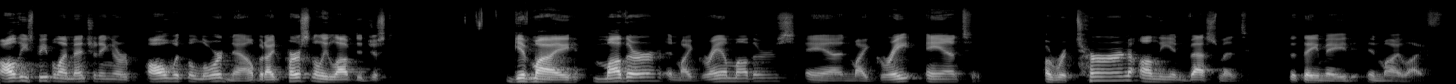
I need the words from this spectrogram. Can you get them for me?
all these people I'm mentioning are all with the Lord now, but I'd personally love to just give my mother and my grandmothers and my great aunt a return on the investment that they made in my life.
